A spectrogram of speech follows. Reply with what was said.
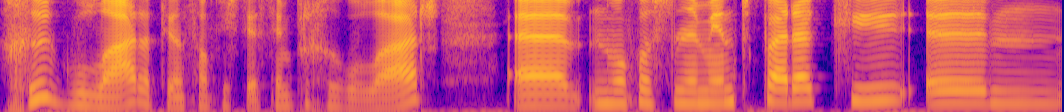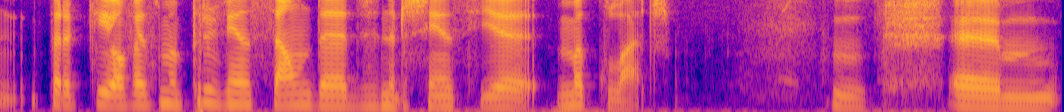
regular, atenção que isto é sempre regular, uh, no aconselhamento para que, para que houvesse uma prevenção da degenerescência macular. Hum. Um,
